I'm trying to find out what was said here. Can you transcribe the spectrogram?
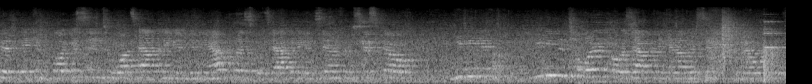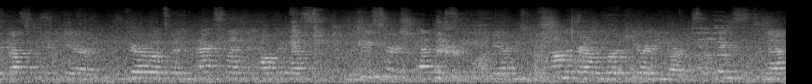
that they can plug us into what's happening in Minneapolis, what's happening in San Francisco. We needed, we needed to learn what was happening in other cities to know what was best for the here. FairVote's been excellent in helping us research ethics and on-the-ground work here in New York. So thanks to them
